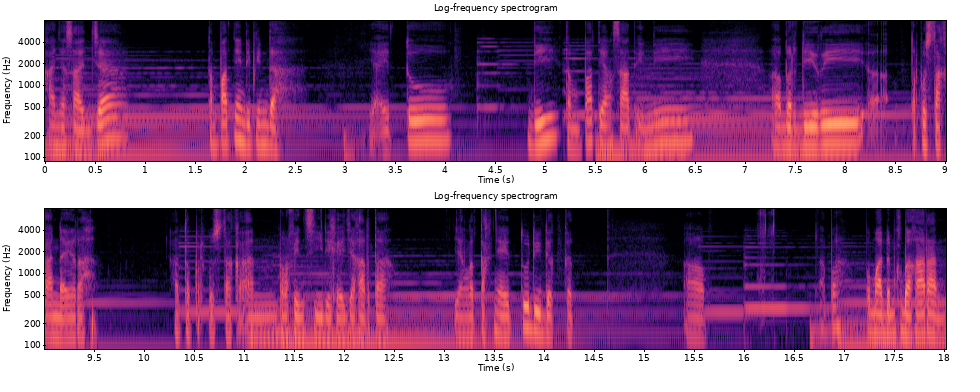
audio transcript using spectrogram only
hanya saja tempatnya yang dipindah yaitu di tempat yang saat ini uh, berdiri uh, perpustakaan daerah atau perpustakaan provinsi DKI Jakarta yang letaknya itu di dekat uh, apa pemadam kebakaran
